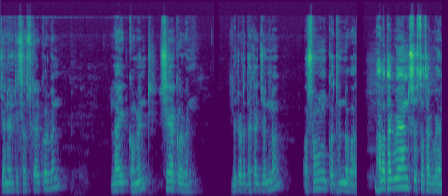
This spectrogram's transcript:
চ্যানেলটি সাবস্ক্রাইব করবেন, লাইক, কমেন্ট, শেয়ার করবেন। ভিডিওটা দেখার জন্য অসংখ্য ধন্যবাদ। ভালো থাকবেন, সুস্থ থাকবেন।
